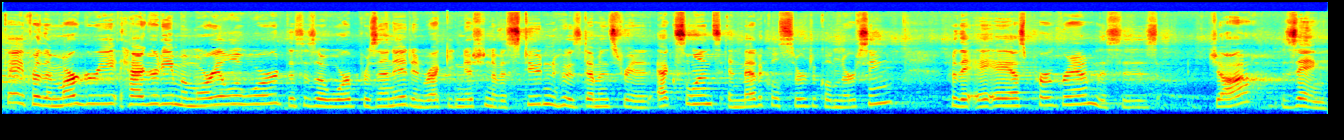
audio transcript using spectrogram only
Okay, for the Marguerite Haggerty Memorial Award, this is an award presented in recognition of a student who has demonstrated excellence in medical surgical nursing. For the AAS program, this is Ja Zhang.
